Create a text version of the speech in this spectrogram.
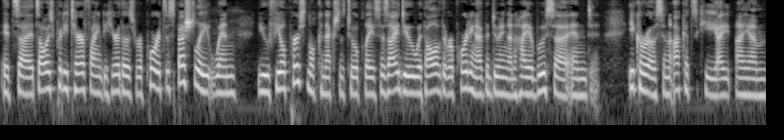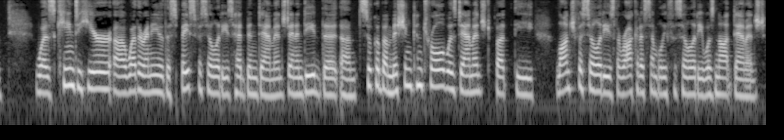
it's uh, it's always pretty terrifying to hear those reports, especially when you feel personal connections to a place, as I do with all of the reporting I've been doing on Hayabusa and IKAROS and Akatsuki. I I um was keen to hear uh, whether any of the space facilities had been damaged, and indeed the um, Tsukuba mission control was damaged, but the launch facilities, the rocket assembly facility, was not damaged,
